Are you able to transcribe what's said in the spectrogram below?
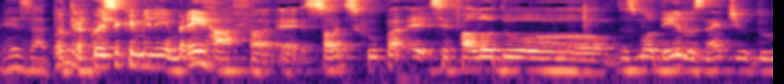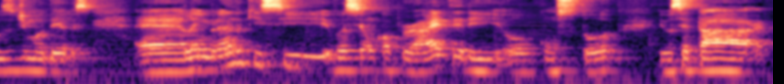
Exatamente. Outra coisa que eu me lembrei, Rafa, é, só desculpa, é, você falou do, dos modelos, né? De, do uso de modelos. É, lembrando que se você é um copywriter e, ou consultor e você está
